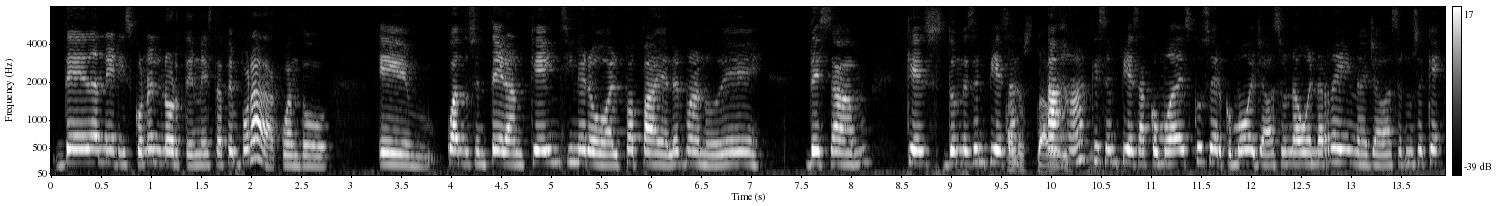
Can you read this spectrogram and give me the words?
de Daenerys con el norte en esta temporada, cuando, em, cuando se enteran que incineró al papá y al hermano de, de Sam, que es donde se empieza, ajá, que se empieza como a descoser, como ella va a ser una buena reina, ella va a ser no sé qué,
